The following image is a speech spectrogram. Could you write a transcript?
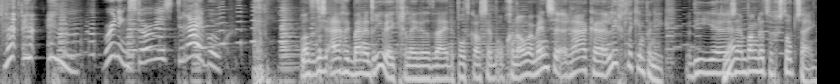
Running Stories draaiboek. Want het is eigenlijk bijna drie weken geleden dat wij de podcast hebben opgenomen. Mensen raken lichtelijk in paniek. Die eh, Ja? zijn bang dat we gestopt zijn.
